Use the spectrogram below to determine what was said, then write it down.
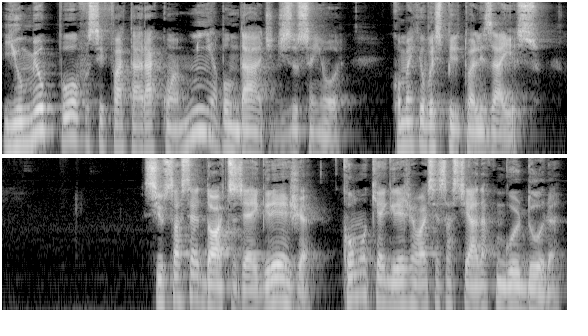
e o meu povo se fartará com a minha bondade, diz o Senhor. Como é que eu vou espiritualizar isso? Se os sacerdotes é a igreja, como que a igreja vai ser saciada com gordura?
